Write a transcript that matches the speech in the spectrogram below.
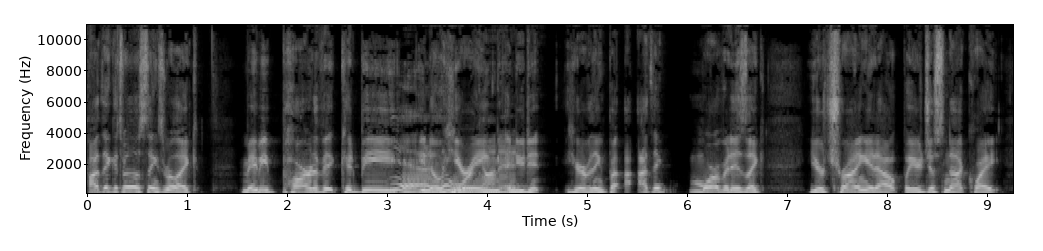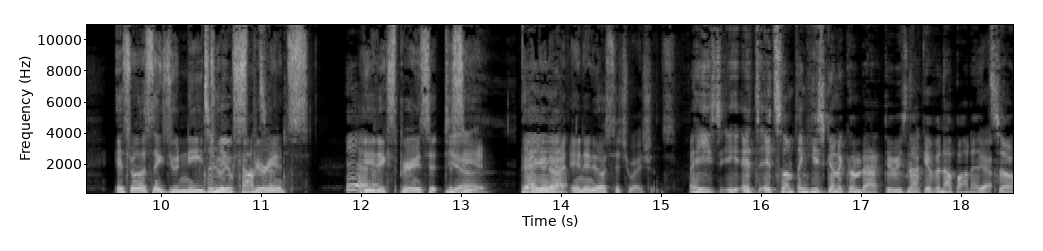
I think it's one of those things where like maybe part of it could be Yeah, you know hearing and you didn't hear everything, but I- I think more of it is like you're trying it out, but you're just not quite. It's one of those things you need to new concept. experience. Yeah. You need to experience it to see Yeah. it, Yeah, and you're yeah, not in any of those situations. He's he, it's it's something he's going to come back to. He's not giving up on it. Yeah. So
